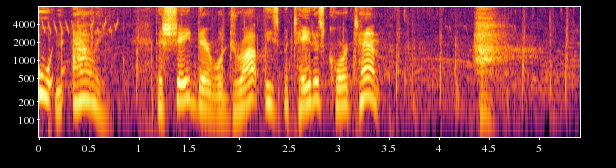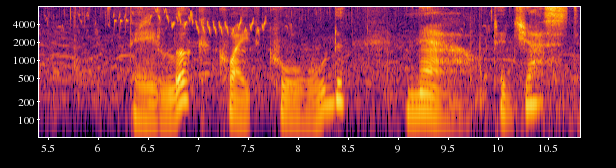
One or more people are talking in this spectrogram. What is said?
Ooh, an alley. The shade there will drop these potatoes core temp. they look quite cooled. Now, to just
